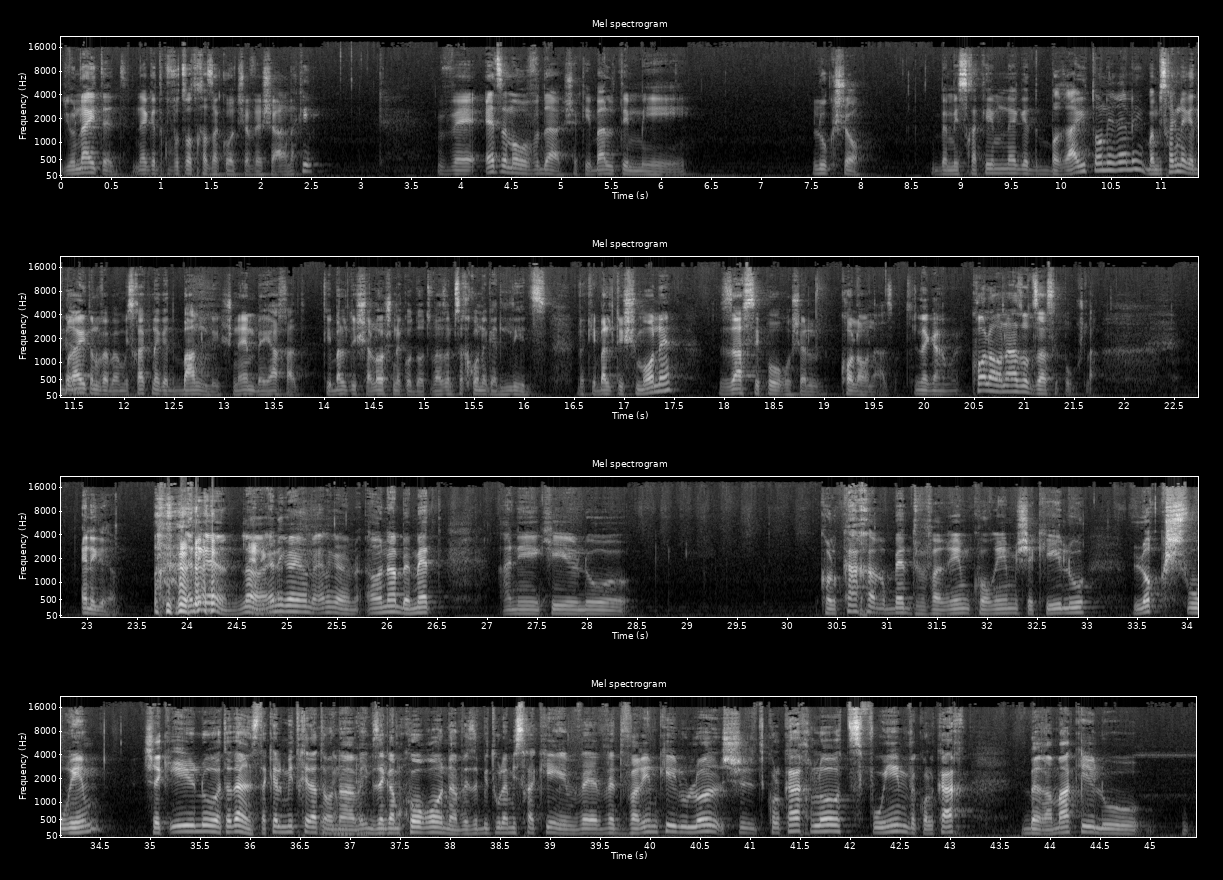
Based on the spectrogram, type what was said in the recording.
יונייטד נגד קבוצות חזקות שווה שער נקי. ועצם העובדה שקיבלתי מלוק שו במשחקים נגד ברייטון נראה לי, במשחק נגד כן. ברייטון ובמשחק נגד ברנלי, שניהם ביחד, קיבלתי שלוש נקודות, ואז הם שיחקו נגד לידס, וקיבלתי שמונה, זה הסיפור של כל העונה הזאת. לגמרי. כל העונה הזאת זה הסיפור שלה. אין היגיון. אין היגיון, לא, אין היגיון, אין היגיון. העונה באמת, אני כאילו, כל כך הרבה דברים קורים שכאילו לא קשורים, שכאילו, אתה יודע, נסתכל מתחילת העונה, ואם זה גם קורונה, וזה ביטולי משחקים, ו- ודברים כאילו לא, שכל כך לא צפויים, וכל כך ברמה כאילו,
